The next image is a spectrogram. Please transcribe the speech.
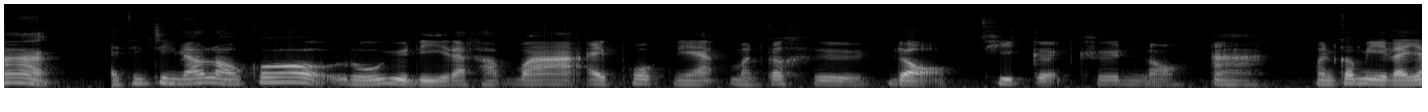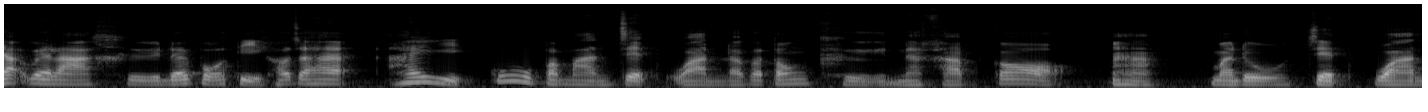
มากๆ แต่จริง ๆ แล้วเราก็รู้อยู่ดีนะครับว่าไอ้พวกเนี้ยมันก็คือดอกที่เกิดขึ้นเนาะอะมันก็มีระยะเวลาคือโดยปกติเขาจะให้กู้ประมาณ 7 วันแล้วก็ต้องคืนนะครับ ก็อะมาดู 7 วัน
